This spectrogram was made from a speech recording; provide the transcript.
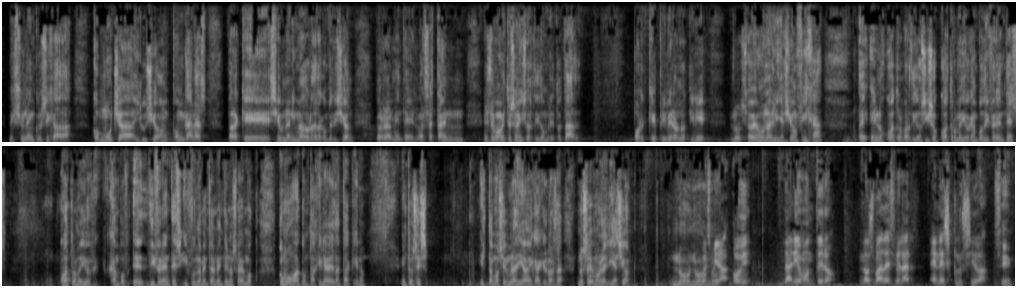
Es una encrucijada, con mucha ilusión, con ganas para que sea un animador de la competición, pero realmente el Barça está en, en este momento es una incertidumbre total. Porque primero no tiene, no sabemos la alineación fija, eh, en los cuatro partidos hizo cuatro mediocampos diferentes, cuatro mediocampos eh, diferentes y fundamentalmente no sabemos cómo va a compaginar el ataque, ¿no? Entonces, estamos en una dinámica que el Barça no sabemos la alineación. No, no, Pues no. mira, hoy Darío Montero nos va a desvelar en exclusiva Sí.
